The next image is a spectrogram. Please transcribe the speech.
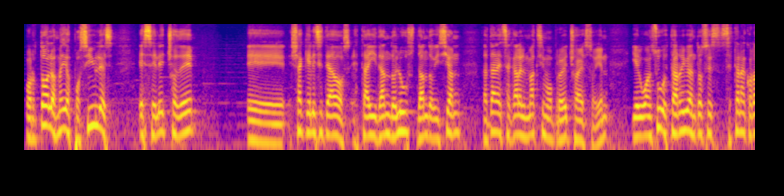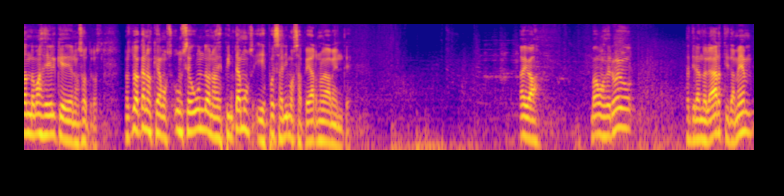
por todos los medios posibles es el hecho de, eh, ya que el STA2 está ahí dando luz, dando visión, tratar de sacar el máximo provecho a eso, ¿bien? Y el Wansu está arriba, entonces se están acordando más de él que de nosotros. Nosotros acá nos quedamos un segundo, nos despintamos y después salimos a pegar nuevamente. Ahí va. Vamos de nuevo. Está tirando la Arti también.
